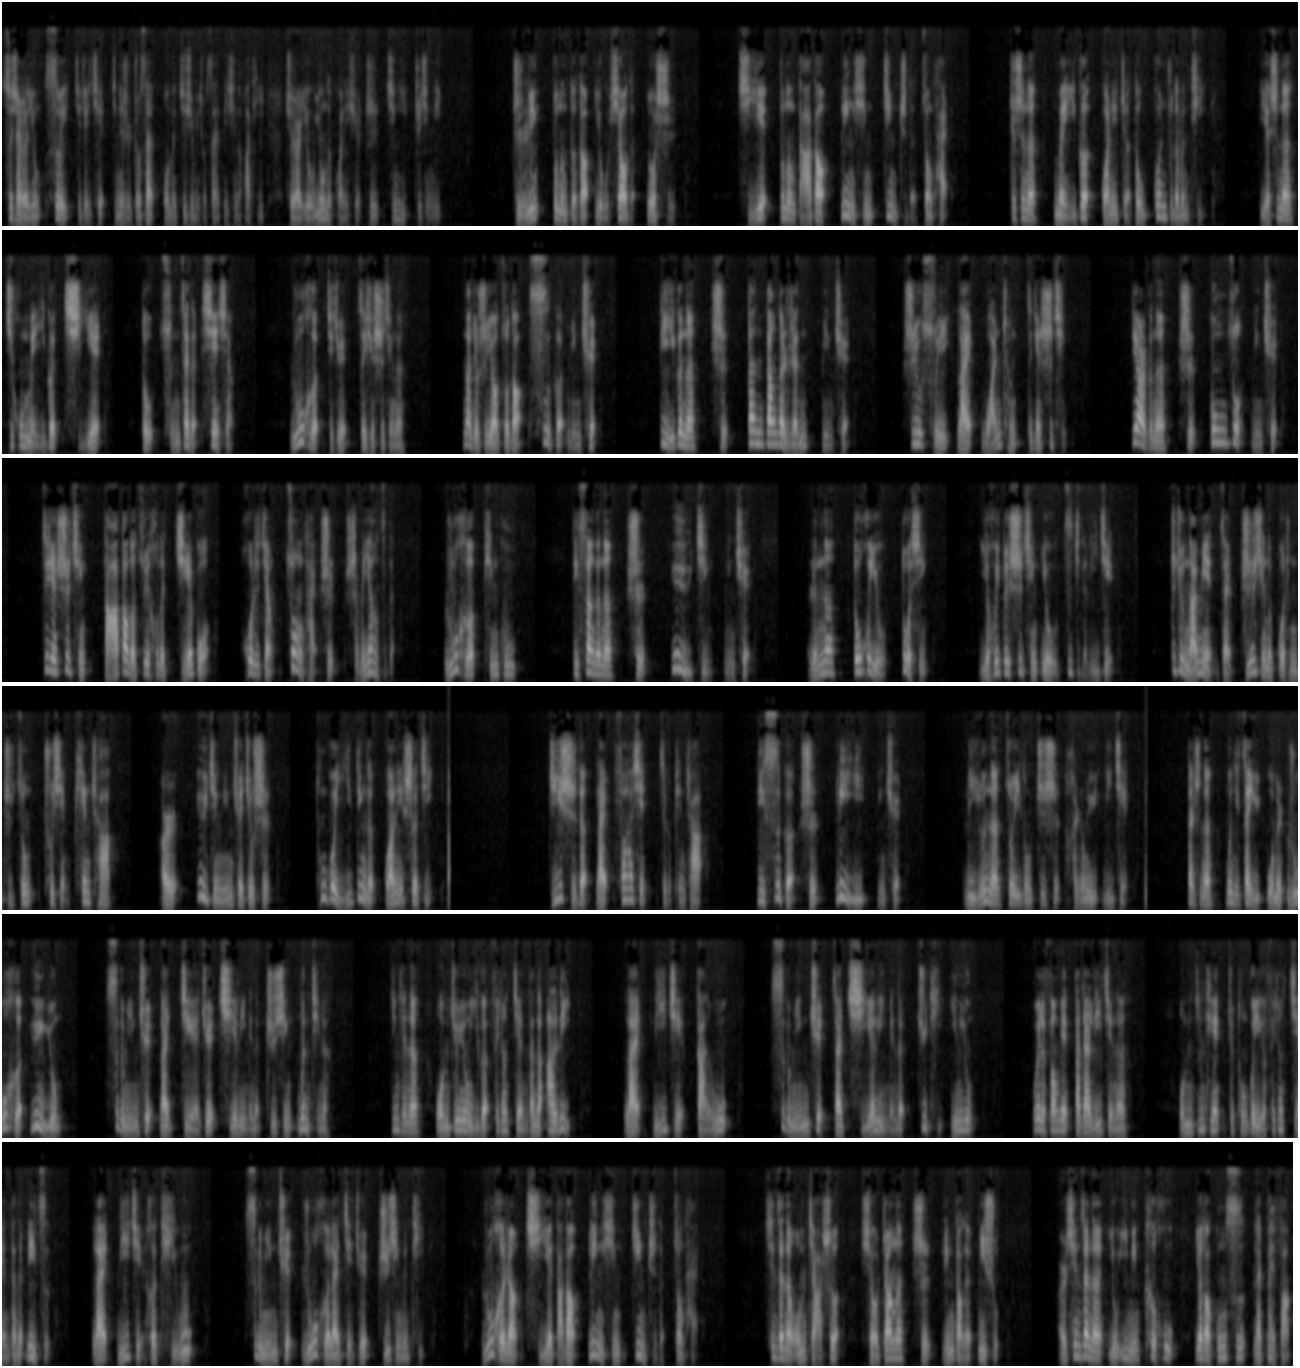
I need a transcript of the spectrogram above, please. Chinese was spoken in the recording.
思想者用思维解决一切。今天是周三，我们继续每周三例行的话题，学点有用的管理学之精益执行力。指令不能得到有效的落实，企业不能达到令行禁止的状态，这是呢每一个管理者都关注的问题，也是呢几乎每一个企业都存在的现象。如何解决这些事情呢？那就是要做到四个明确。第一个呢是担当的人明确，是由谁来完成这件事情。第二个呢是工作明确，这件事情达到的最后的结果或者讲状态是什么样子的，如何评估。第三个呢是预警明确，人呢都会有惰性，也会对事情有自己的理解。这就难免在执行的过程之中出现偏差，而预警明确就是通过一定的管理设计，及时的来发现这个偏差。第四个是利益明确，理论呢作为一种知识很容易理解，但是呢问题在于我们如何运用四个明确来解决企业里面的执行问题呢？今天呢，我们就用一个非常简单的案例来理解感悟四个明确在企业里面的具体应用。为了方便大家理解呢，我们今天就通过一个非常简单的例子来理解和体悟四个明确如何来解决执行问题，如何让企业达到令行禁止的状态。现在呢，我们假设小张呢是领导的秘书。而现在呢，有一名客户要到公司来拜访，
